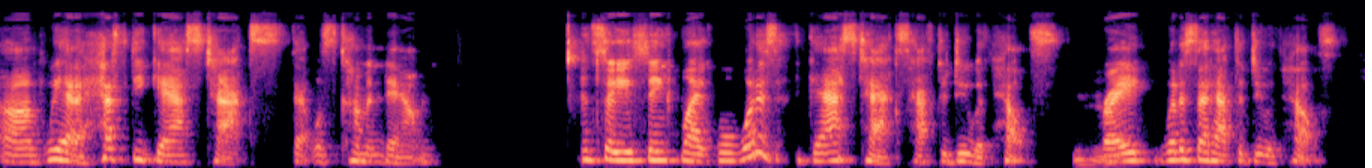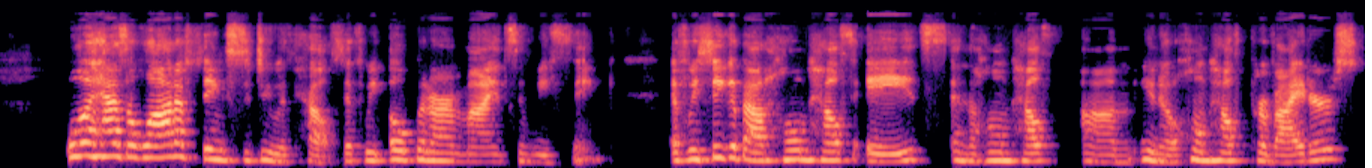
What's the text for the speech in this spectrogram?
um, we had a hefty gas tax that was coming down. And so you think like, well, what does gas tax have to do with health, mm-hmm. right? What does that have to do with health? Well, it has a lot of things to do with health if we open our minds and we think. If we think about home health aides and the home health, um, you know, home health providers,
